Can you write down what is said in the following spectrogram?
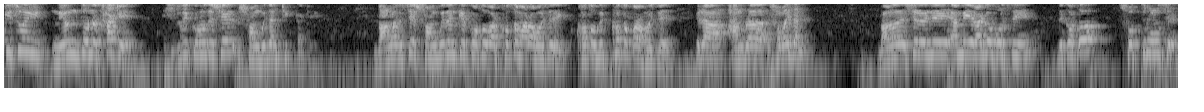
কিছুই নিয়ন্ত্রণে থাকে, যদি কোনো দেশের সংবিধান ঠিক থাকে, বাংলাদেশের সংবিধানকে কতবার খোঁচা মারা হয়েছে ক্ষত বিক্ষত করা হয়েছে, এটা আমরা সবাই জানি। বাংলাদেশের ওই যে আমি এর আগেও বলছি যে কত? সত্তর অনুচ্ছেদ।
